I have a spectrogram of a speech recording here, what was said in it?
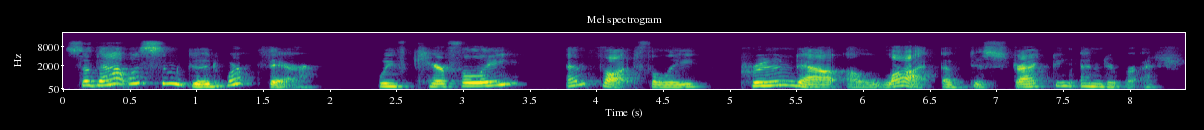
So that was some good work there. We've carefully and thoughtfully pruned out a lot of distracting underbrush.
